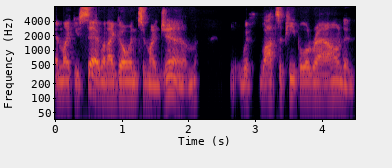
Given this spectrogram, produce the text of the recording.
and like you said when i go into my gym with lots of people around and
